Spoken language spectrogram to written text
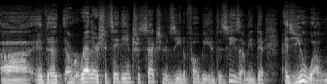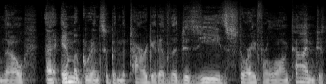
uh, the, or rather, I should say, the intersection of xenophobia and disease. I mean, as you well know, uh, immigrants have been the target of the disease story for a long time. Just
